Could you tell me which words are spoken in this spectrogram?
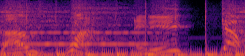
Round one, ready? Go!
